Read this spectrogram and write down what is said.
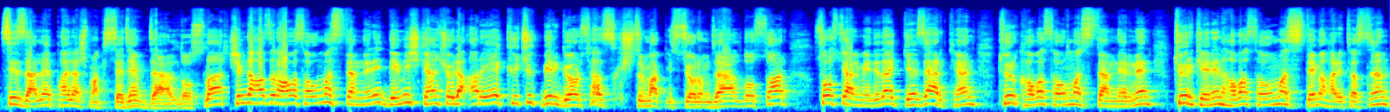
Sizlerle paylaşmak istedim değerli dostlar. Şimdi hazır hava savunma sistemleri demişken şöyle araya küçük bir görsel sıkıştırmak istiyorum değerli dostlar. Sosyal medyada gezerken Türk hava savunma sistemlerinin Türkiye'nin hava savunma sistemi haritasının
